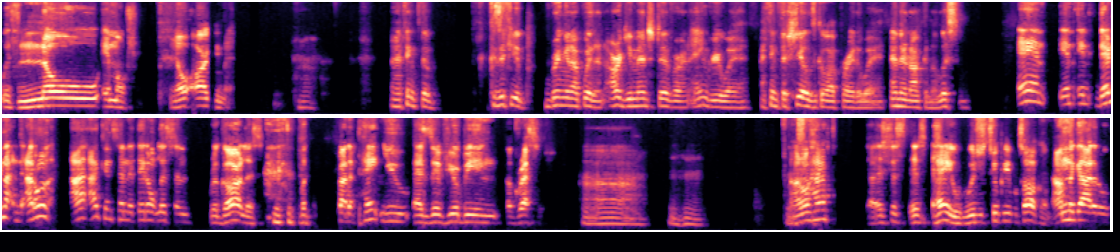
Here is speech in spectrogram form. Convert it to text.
with no emotion, no argument. And I think the because if you bring it up with an argumentative or an angry way, I think the shields go up right away, and they're not going to listen. And in, in they're not. I don't. I, I contend that they don't listen regardless, but try to paint you as if you're being aggressive. Ah. Mm-hmm. I don't have to. It's just it's hey, we're just two people talking. I'm the guy that'll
